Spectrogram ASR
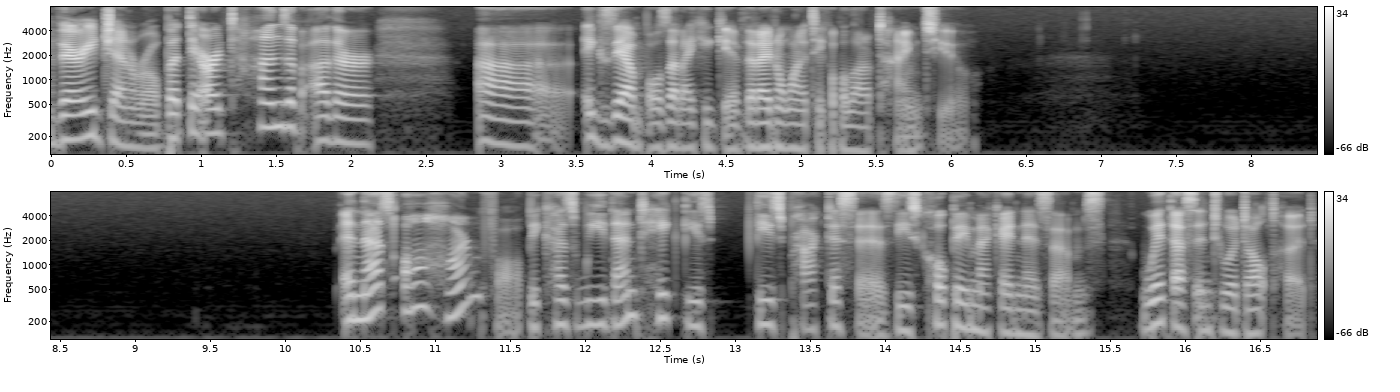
very general, but there are tons of other uh, examples that I could give that I don't want to take up a lot of time to. And that's all harmful because we then take these these practices, these coping mechanisms with us into adulthood.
